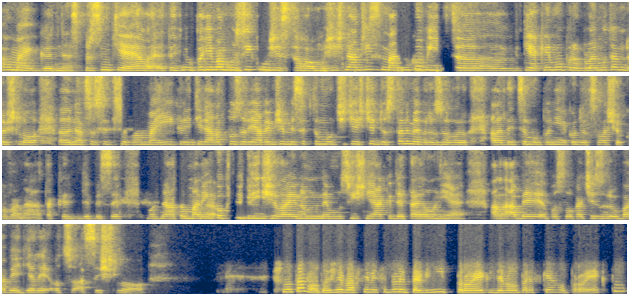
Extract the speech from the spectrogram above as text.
Oh my goodness, prosím tě, hele, teď úplně mám husí kůži z toho. Můžeš nám říct malinko víc, eh, k jakému problému tam došlo, eh, na co si třeba mají klienti dávat pozor. Já vím, že my se k tomu určitě ještě dostaneme v rozhovoru, ale teď jsem úplně jako docela šokovaná, tak kdyby si možná to malinko přiblížila, jenom nemusíš nějak detailně, ale aby posluchači zhruba věděli, o co asi šlo. Šlo tam o to, že vlastně my jsme byli první projekt developerského projektu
